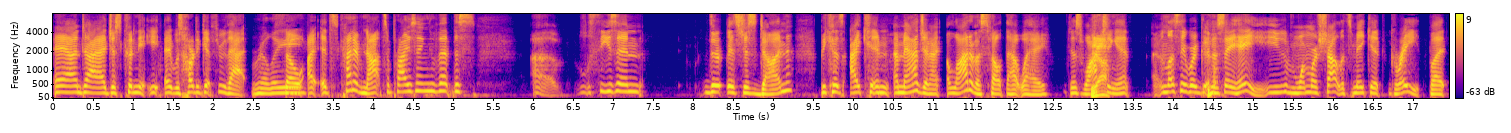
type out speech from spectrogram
and I just couldn't. Eat, it was hard to get through that. Really? So I, it's kind of not surprising that this uh, season there, it's just done because I can imagine I, a lot of us felt that way just watching it. Unless they were going to say, "Hey, you give 'em one more shot. Let's make it great," but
